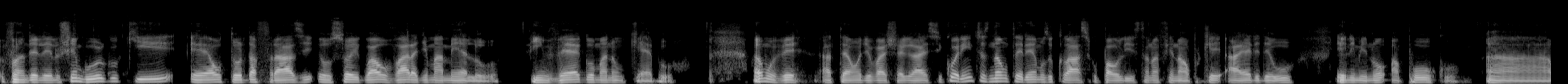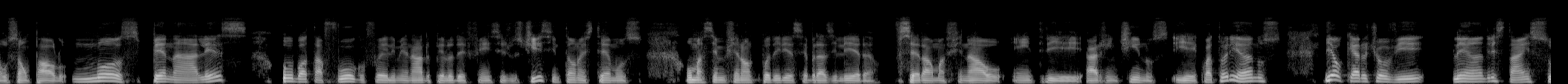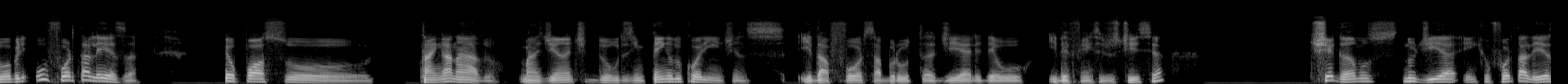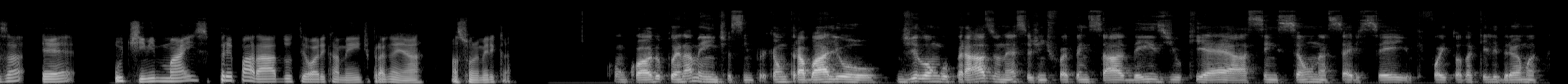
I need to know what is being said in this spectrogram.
Vanderlei Luxemburgo, que é autor da frase Eu sou igual vara de mamelo. Invego, mas não quebro. Vamos ver até onde vai chegar esse Corinthians. Não teremos o clássico paulista na final, porque a LDU eliminou há pouco o São Paulo nos penales. O Botafogo foi eliminado pelo Defensa e Justiça, então nós temos uma semifinal que poderia ser brasileira, será uma final entre argentinos e equatorianos. E eu quero te ouvir, Leandro Stein, sobre o Fortaleza. Eu posso está enganado, mas diante do desempenho do Corinthians e da força bruta de LDU e Defesa e Justiça, chegamos no dia em que o Fortaleza é o time mais preparado, teoricamente, para ganhar a Sul-Americana. Concordo plenamente, assim, porque é um trabalho de longo prazo, né? Se a gente for pensar desde o que é a ascensão na Série C e o que foi todo aquele drama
